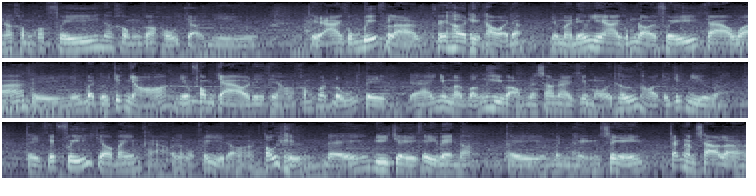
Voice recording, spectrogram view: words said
nó không có phí, nó không có hỗ trợ nhiều. Thì ai cũng biết là cái hơi thiệt thòi đó. Nhưng mà nếu như ai cũng đòi phí cao quá thì những bên tổ chức nhỏ, những phong trào đi thì họ không có đủ tiền. Để nhưng mà vẫn hy vọng là sau này khi mọi thứ họ tổ chức nhiều rồi, thì cái phí cho ban giám khảo là một cái gì đó tối thiểu để duy trì cái event đó thì mình hiện suy nghĩ chắc năm sau là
